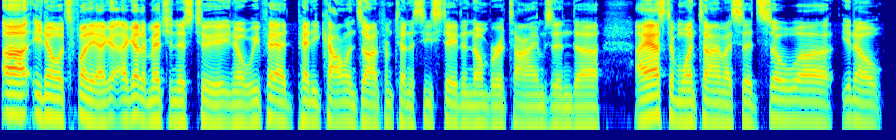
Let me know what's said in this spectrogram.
Uh, you know, it's funny. I I got to mention this to you. You know, we've had Penny Collins on from Tennessee State a number of times, and uh, I asked him one time. I said, "So, uh, you know,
